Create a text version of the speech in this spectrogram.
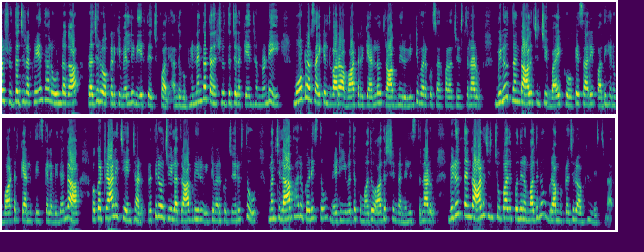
నగరంలో శుద్ధ జల కేంద్రాలు ఉండగా ప్రజలు అక్కడికి వెళ్ళి నీరు తెచ్చుకోవాలి. అందుకు భిన్నంగా తన శుద్ధ జల కేంద్రం నుండి మోటార్ సైకిల్ ద్వారా వాటర్ క్యాన్లో త్రాగునీరు ఇంటి వరకు సరఫరా చేస్తున్నాడు. వినూత్నంగా ఆలోచించి బైక్ ఒకేసారి పదిహేను వాటర్ క్యాన్లు తీసుకెళ్ళే విధంగా ఒక ట్రాలీ చేయించాడు. ప్రతిరోజు ఇలా త్రాగునీరు ఇంటి వరకు చేరుస్తూ మంచి లాభాలు గడిస్తూ నేటి యువతకు మధు ఆదర్శంగా నిలుస్తున్నాడు. వినూత్నంగా ఆలోచించి ఉపాధి పొందిన మధును గ్రామ ప్రజలు అభినందిస్తున్నారు.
